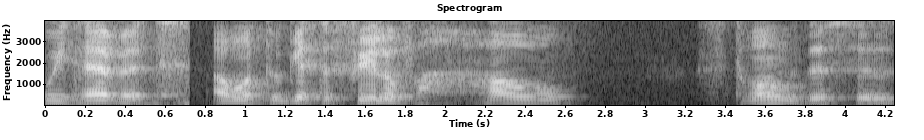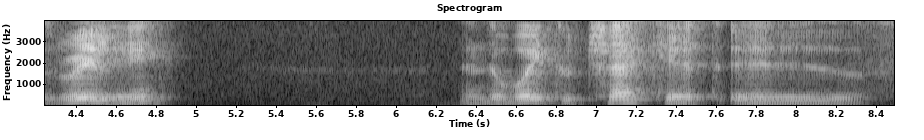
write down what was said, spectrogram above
we have it. I want to get a feel of how strong this is really. And the way to check it is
